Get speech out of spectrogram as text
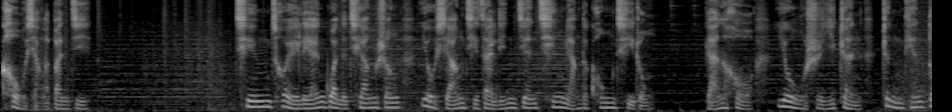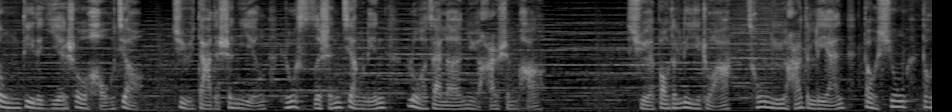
扣响了扳机。清脆连贯的枪声又响起在林间清凉的空气中，然后。又是一阵震天动地的野兽吼叫，巨大的身影如死神降临，落在了女孩身旁。雪豹的利爪从女孩的脸到胸到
